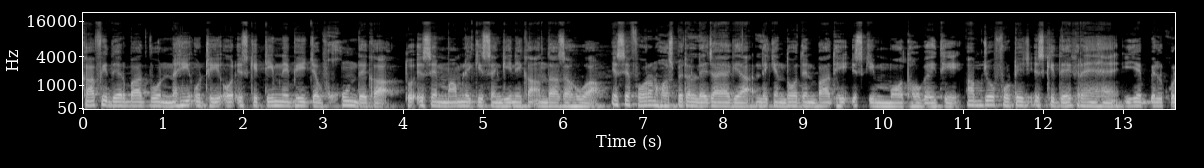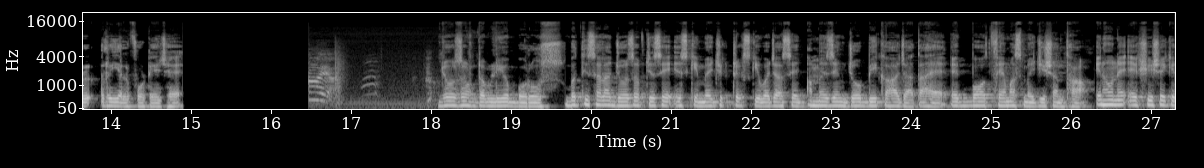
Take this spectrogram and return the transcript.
काफ़ी देर बाद वो नहीं उठी और इसकी टीम ने भी जब खून देखा तो इसे मामले की संगीनी का अंदाज़ा हुआ। इसे फ़ौरन हॉस्पिटल ले जाया गया, लेकिन दो दिन बाद ही इसकी मौत हो गई थी। अब जो फुटेज इसकी देख रहे हैं ये बिल्कुल रियल फुटेज है। Joseph W Burrus. बत्तीस साल जोसेफ, जिसे इसकी मैजिक ट्रिक्स की वजह से अमेजिंग जॉब भी कहा जाता है, एक बहुत फ़ेमस मैजिशियन था। इन्होंने एक शीशे के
